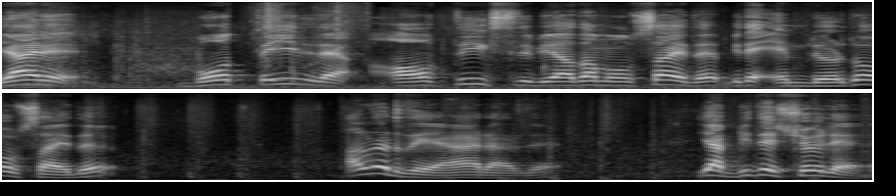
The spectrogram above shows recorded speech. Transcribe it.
Yani bot değil de 6x'li bir adam olsaydı bir de M4'ü olsaydı alırdı ya herhalde. Ya bir de şöyle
